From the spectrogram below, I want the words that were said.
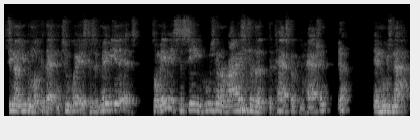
See, now you can look at that in two ways because maybe it is. So maybe it's to see who's going to rise to the, the task of compassion. Yeah. And who's not.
